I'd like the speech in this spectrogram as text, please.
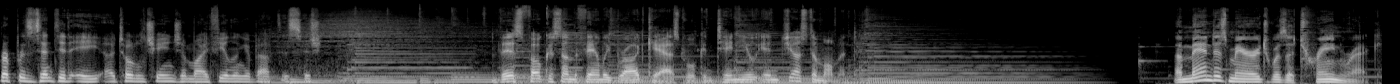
represented a, a, total change in my feeling about this issue. This Focus on the Family broadcast will continue in just a moment. Amanda's marriage was a train wreck,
